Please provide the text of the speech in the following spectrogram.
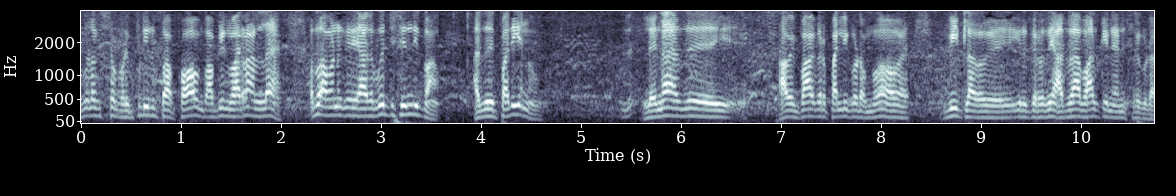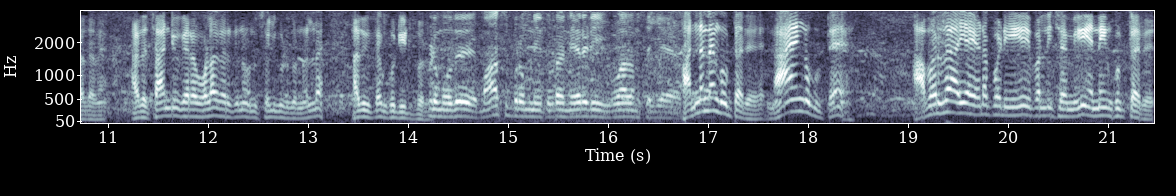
இவ்வளோ கஷ்டப்பட இப்படி இருப்பா பாவம் அப்படின்னு வரான்ல அப்போ அவனுக்கு அதை பற்றி சிந்திப்பான். அது பதியணும். இல்லைன்னா அது அவன் பார்க்குற பள்ளிக்கூடமோ வீட்டில் இருக்கிறது அதுதான் வாழ்க்கை நினச்சிடக்கூடாது அவன். அதை சாண்டி வேற உலகம் இருக்குன்னு ஒன்று சொல்லிக் கொடுக்கணும்ல அதுக்கு தான் கூட்டிகிட்டு போகிறோம் கூப்பிடும்போது மா சுப்பிரமணியத்தோட நேரடி விவாதம் செய்ய அண்ணன் தான் கூப்பிட்டாரு. நான் எங்கே கூப்பிட்டேன்? அவர் தான் ஐயா எடப்பாடி பழனிசாமி என்னையும் கூப்பிட்டாரு.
